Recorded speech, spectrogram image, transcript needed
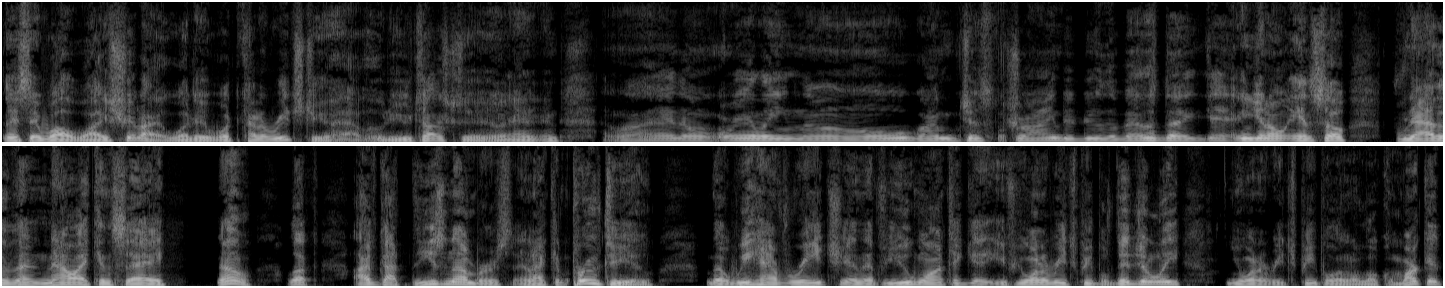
they say well why should i? What what kind of reach do you have? Who do you talk to? And, and i don't really know. I'm just trying to do the best i can you know? And so rather than now i can say no look i've got these numbers and i can prove to you that we have reach and if you want to get if you want to reach people digitally you want to reach people in a local market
